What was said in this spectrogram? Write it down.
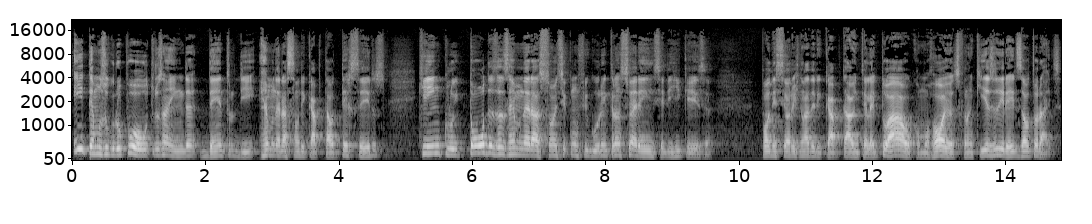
E temos o grupo outros ainda dentro de remuneração de capital de terceiros, que inclui todas as remunerações que configuram transferência de riqueza. Podem ser originadas de capital intelectual, como royalties, franquias e direitos autorais.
